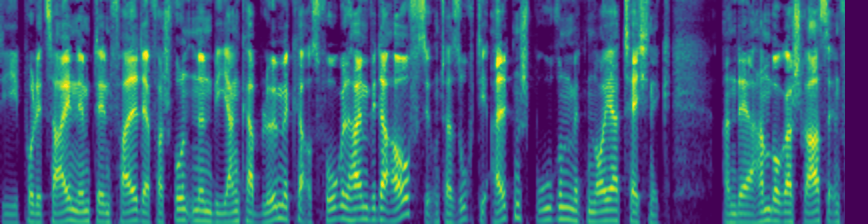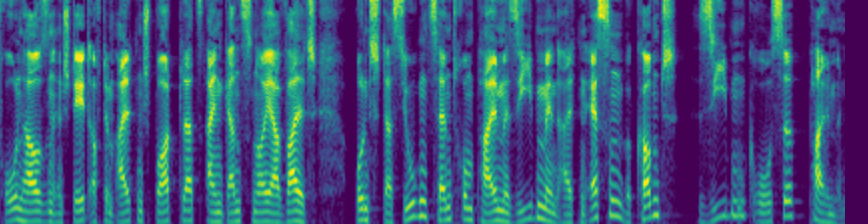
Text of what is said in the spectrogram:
Die Polizei nimmt den Fall der verschwundenen Bianca Blömecke aus Vogelheim wieder auf. Sie untersucht die alten Spuren mit neuer Technik. An der Hamburger Straße in Frohnhausen entsteht auf dem alten Sportplatz ein ganz neuer Wald. Und das Jugendzentrum Palme 7 in Altenessen bekommt sieben große Palmen.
